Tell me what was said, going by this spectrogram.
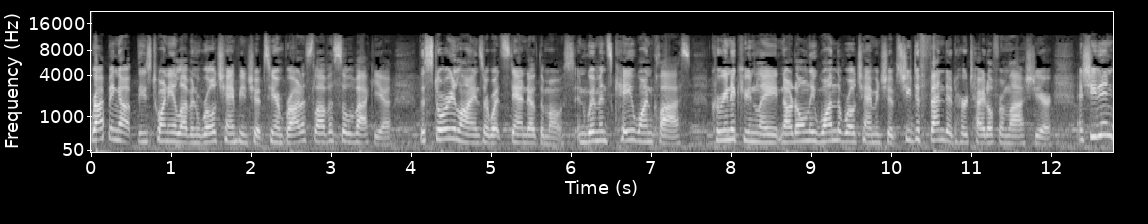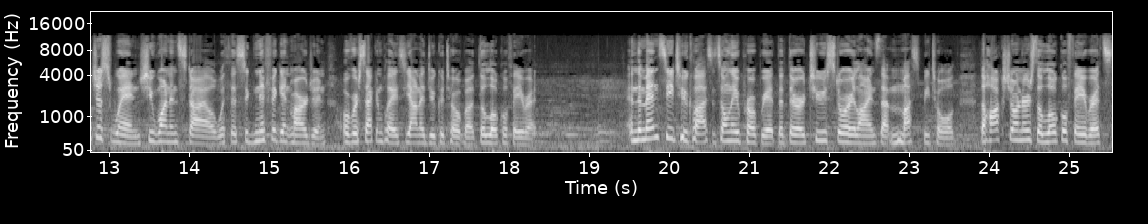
Wrapping up these 2011 World Championships here in Bratislava, Slovakia, the storylines are what stand out the most. In women's K1 class, Corinna Kuhnle not only won the World Championships, she defended her title from last year. And she didn't just win, she won in style with a significant margin over second place Jana Dukatova, the local favorite. In the men's C2 class, it's only appropriate that there are two storylines that must be told. The Hochschorners, the local favorites,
